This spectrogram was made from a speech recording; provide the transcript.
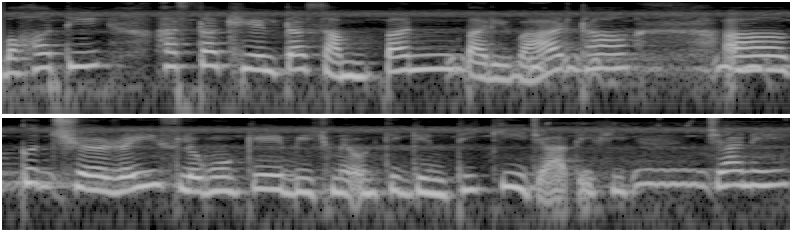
बहुत ही हंसता खेलता संपन्न परिवार था। आ, कुछ रईस लोगों के बीच में उनकी गिनती की जाती थी। जाने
